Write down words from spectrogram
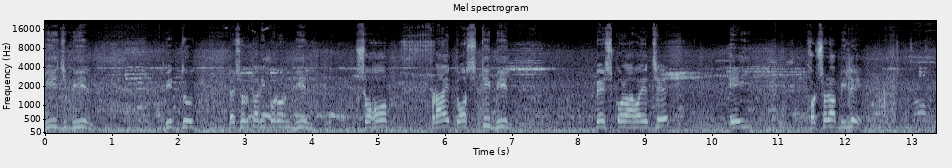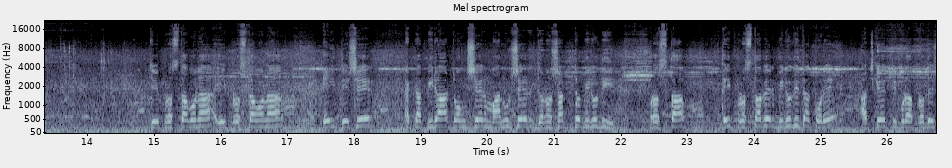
বীজ বিল, বিদ্যুৎ, বেসরকারীকরণ বিল সহ প্রায় দশটি বিল পেশ করা হয়েছে। এই খসড়া বিলে যে প্রস্তাবনা, এই প্রস্তাবনা এই দেশের একটা বিরাট অংশের মানুষের জনস্বার্থ বিরোধী প্রস্তাব। এই প্রস্তাবের বিরোধিতা করে আজকে ত্রিপুরা প্রদেশ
